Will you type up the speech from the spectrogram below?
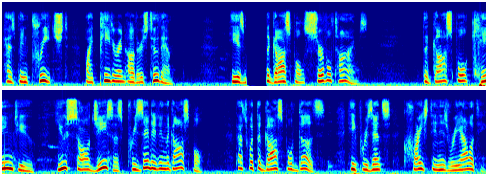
has been preached by Peter and others to them. He has the gospel several times. The gospel came to you. You saw Jesus presented in the gospel. That's what the gospel does. He presents Christ in his reality.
